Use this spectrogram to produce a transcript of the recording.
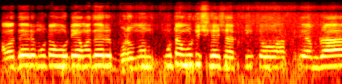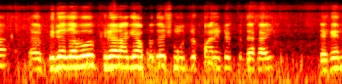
আমাদের মোটামুটি, আমাদের ভ্রমণ মোটামুটি শেষ আর কি। তো আজকে আমরা ফিরে যাব। ফেরার আগে আপনাদের সমুদ্রের পানিটা একটু দেখাই। দেখেন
